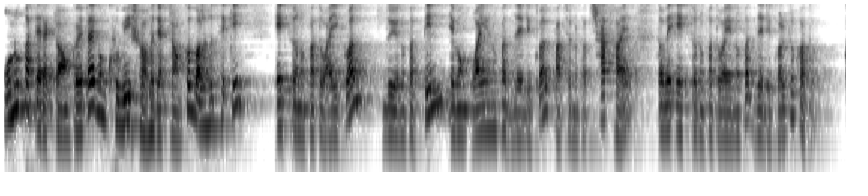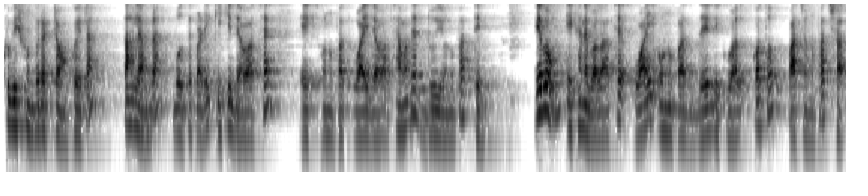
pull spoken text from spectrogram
অনুপাতের একটা অঙ্ক এটা এবং খুবই সহজ একটা অঙ্ক। বলা হচ্ছে কি এক্স অনুপাত ওয়াই ইকুয়াল দুই অনুপাত তিন এবং ওয়াই অনুপাত জেড ইকুয়াল পাঁচ অনুপাত সাত হয়। তবে এক্স অনুপাত ওয়াই অনুপাত জেড ইকুয়াল টু কত? খুবই সুন্দর একটা অঙ্ক এটা। তাহলে আমরা বলতে পারি কি কি দেওয়া আছে। এক্স অনুপাত ওয়াই দেওয়া আছে আমাদের, দুই অনুপাত তিন। এবং এখানে বলা আছে ওয়াই অনুপাত জেড ইকুয়াল কত? পাঁচ অনুপাত সাত।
